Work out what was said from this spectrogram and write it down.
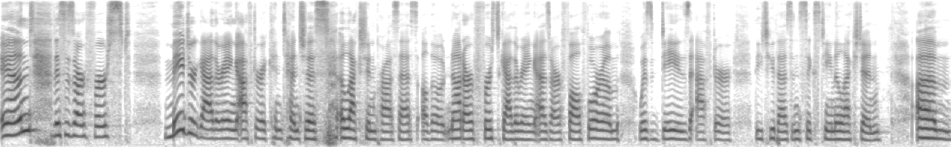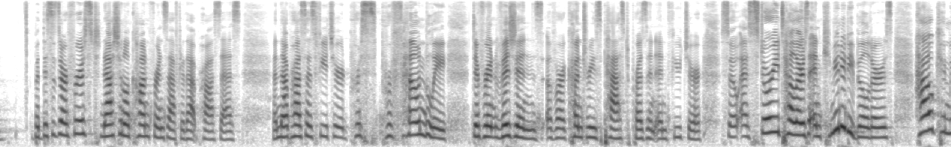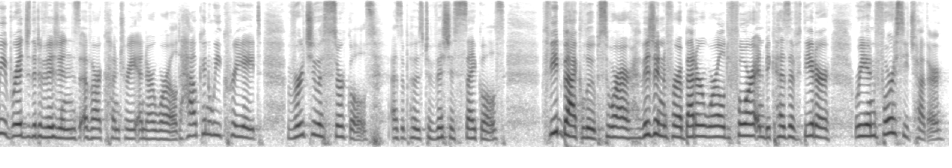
And this is our first major gathering after a contentious election process, although not our first gathering as our fall forum was days after the 2016 election. Um, but this is our first national conference after that process, and that process featured profoundly different visions of our country's past, present, and future. So as storytellers and community builders, how can we bridge the divisions of our country and our world? How can we create virtuous circles as opposed to vicious cycles? Feedback loops where our vision for a better world for and because of theater reinforce each other.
